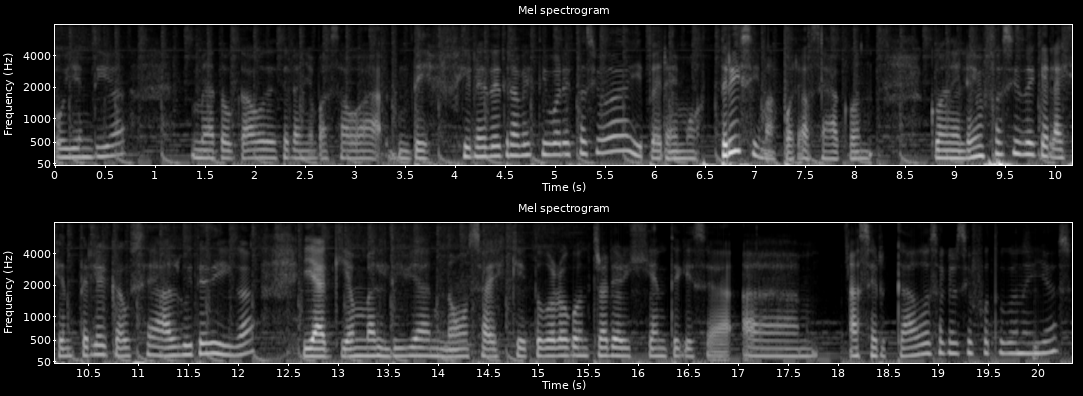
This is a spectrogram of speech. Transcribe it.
hoy en día, me ha tocado desde el año pasado a desfiles de travesti por esta ciudad y pero mostrísimas por o sea con, con el énfasis de que la gente le cause algo y te diga. Y aquí en Valdivia no sabes que todo lo contrario hay gente que se ha acercado a sacarse fotos con ellas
